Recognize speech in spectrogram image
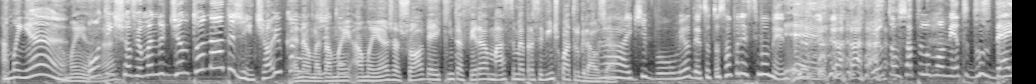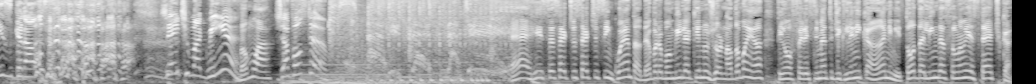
Amanhã? Amanhã. Ontem choveu, mas não adiantou nada, gente. Olha o calor. É, não, mas amanhã, amanhã já chove, aí quinta-feira a máxima é pra ser 24 graus já. Ai, que bom. Meu Deus, eu tô só por esse momento. É, eu tô só pelo momento dos 10 graus. gente, uma aguinha? Vamos lá. Já voltamos. RC7750, Débora Bombilha aqui no Jornal da Manhã. Tem um oferecimento de Clínica Anime, toda linda salão e estética.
